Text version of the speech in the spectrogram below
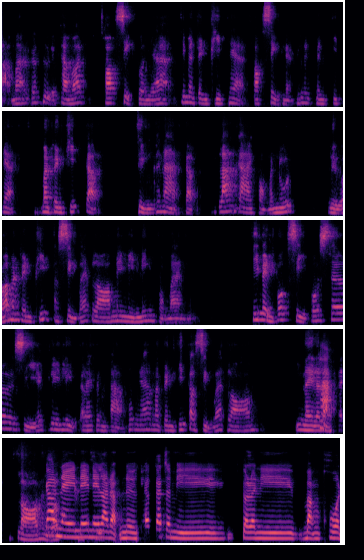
ามอะก็คือคำว่าท็อกซิกตัวเนี้ย ที่มันเป็นพิษเนี่ยท็อกซิกเนี่ยที่มันเป็นพิษเนี่ย มันเป็นพิษกับถึงขนาดกับร่างกายของมนุษย์ หรือว่ามันเป็นพิษต่อสิ่งแวดล้อมในมีนิ่งของมัน ที่เป็นพวกสีโปสเตอร์ สีอะคริลิกอะไรต่างๆ พวกเนี้ยมันเป็นพิษต่อสิ่งแวดล้อม ในระดับแวดล้อมหรือก็ว่าในในในระดับหนึ่งแล้วก็จะมีกรณีบางคน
